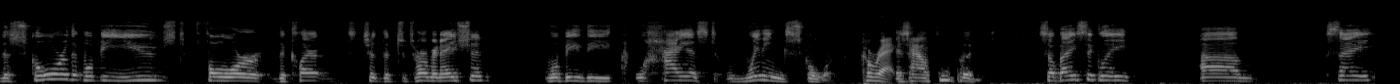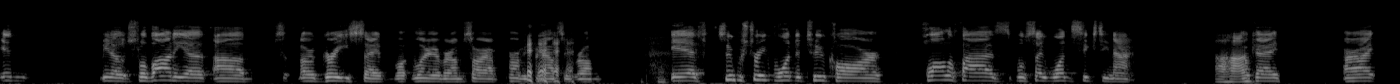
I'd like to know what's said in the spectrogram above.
the score that will be used for the clar- to the determination will be the highest winning score. Correct. Is how he put it. So basically, um, say in you know Slovenia uh, or Greece, say wh- whatever. I'm sorry, I'm probably pronouncing it wrong. If Super Street one to two car qualifies, we'll say 169. Uh huh. Okay. All right.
